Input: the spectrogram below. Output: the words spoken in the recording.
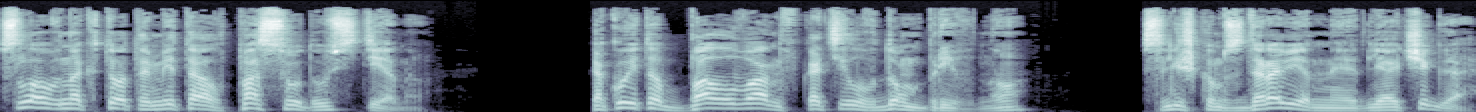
Словно кто-то метал посуду в стену. Какой-то болван вкатил в дом бревно, слишком здоровенное для очага,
